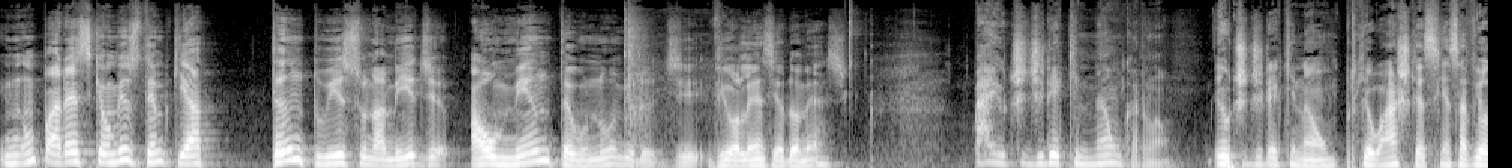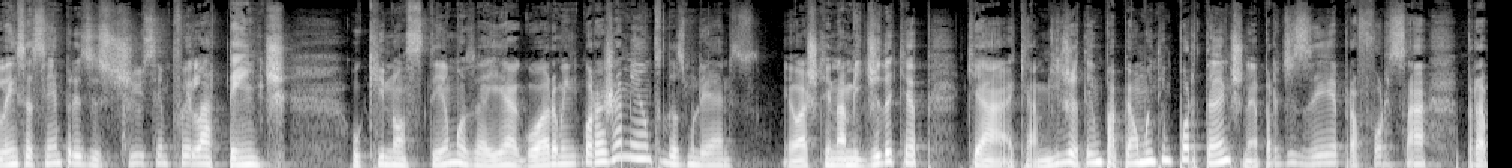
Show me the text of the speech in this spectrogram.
não parece que ao mesmo tempo que há tanto isso na mídia, aumenta o número de violência doméstica? Ah, eu te diria que não, Carlão. Eu te diria que não, porque eu acho que assim essa violência sempre existiu e sempre foi latente. O que nós temos aí agora é o encorajamento das mulheres. Eu acho que na medida que a, que a, que a mídia tem um papel muito importante né, para dizer, para forçar, para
